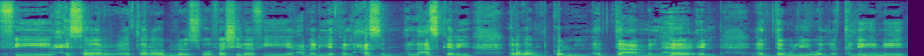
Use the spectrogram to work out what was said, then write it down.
في حصار طرابلس وفشل في عملية الحسم العسكري رغم كل الدعم الهائل الدولي والإقليمي.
